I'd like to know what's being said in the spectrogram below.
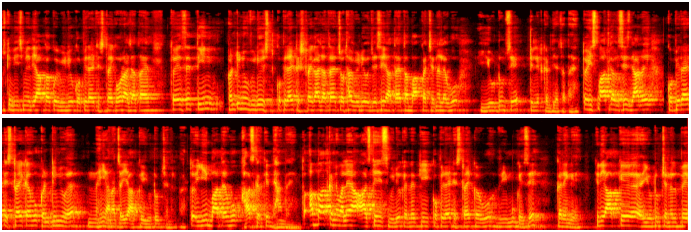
उसके बीच में यदि आपका कोई वीडियो कॉपीराइट स्ट्राइक और आ जाता है तो ऐसे तीन कंटिन्यू वीडियो कॉपीराइट स्ट्राइक आ जाता है। चौथा वीडियो जैसे ही आता है, तब आपका चैनल है वो यूट्यूब से डिलीट कर दिया जाता है। तो इस बात का विशेष ध्यान रहे कॉपीराइट स्ट्राइक है, वो कंटिन्यू है, नहीं आना चाहिए आपके यूट्यूब चैनल पर। तो ये बात है, वो खास करके ध्यान रहे। तो अब बात करने वाले हैं आज के इस वीडियो के अंदर कि कॉपीराइट स्ट्राइक का वो रिमूव कैसे करेंगे। यदि आपके यूट्यूब चैनल पे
